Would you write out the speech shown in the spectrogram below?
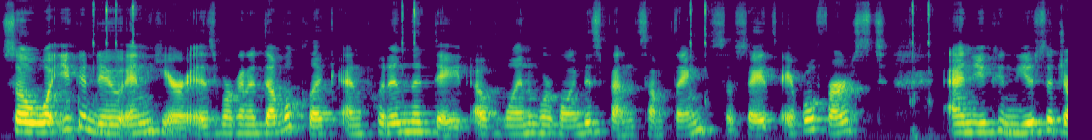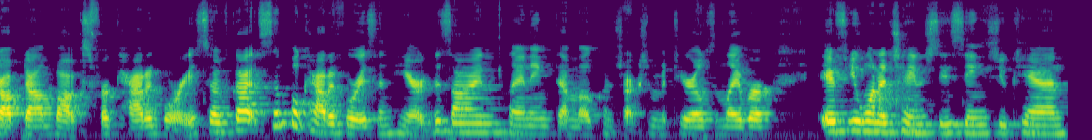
So what you can do in here is we're going to double click and put in the date of when we're going to spend something. So say it's April 1st and you can use the drop down box for categories. So I've got simple categories in here, design, planning, demo, construction, materials, and labor. If you want to change these things, you can.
